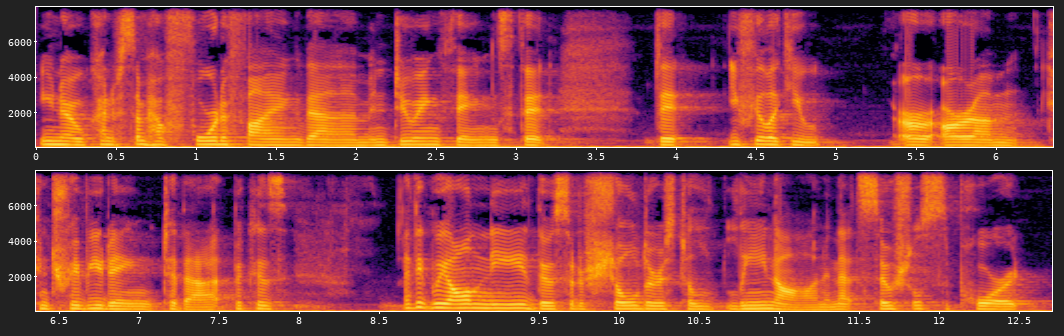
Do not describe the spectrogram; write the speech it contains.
you know kind of somehow fortifying them and doing things that that you feel like you are, are um, contributing to that. Because I think we all need those sort of shoulders to lean on and that social support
